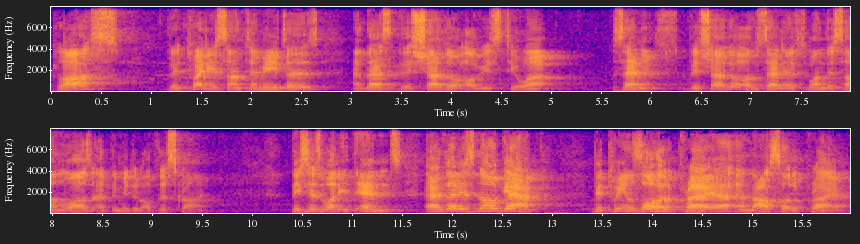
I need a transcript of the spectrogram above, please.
plus the 20 centimeters, and that's the shadow of istiwa, zenith. The shadow of zenith when the sun was at the middle of the sky. This is when it ends. And there is no gap between Zuhr prayer and Asr prayer.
